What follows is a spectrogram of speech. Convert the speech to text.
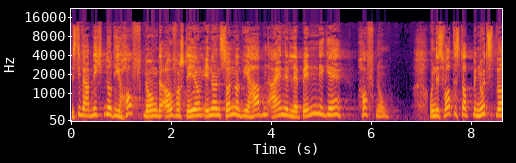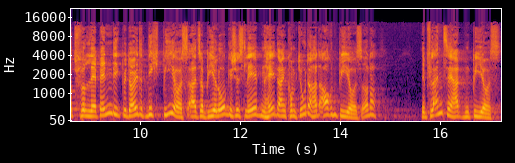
Wisst ihr, wir haben nicht nur die Hoffnung der Auferstehung in uns, sondern wir haben eine lebendige Hoffnung. Und das Wort, das dort benutzt wird für lebendig, bedeutet nicht Bios, also biologisches Leben. Hey, dein Computer hat auch ein Bios, oder? Eine Pflanze hat ein Bios.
